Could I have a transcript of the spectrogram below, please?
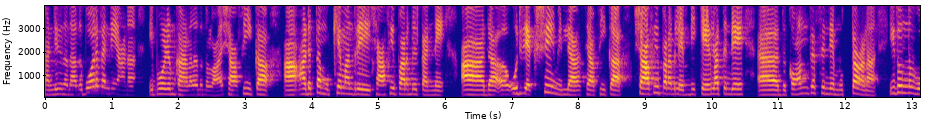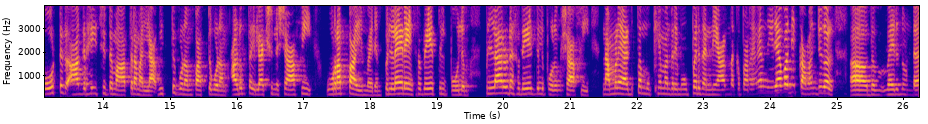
കണ്ടിരുന്നത്? അതുപോലെ തന്നെയാണ് ഇപ്പോഴും കാണുന്നത് എന്നുള്ളതാണ്. ഷാഫിക്ക അടുത്ത മുഖ്യമന്ത്രി ഷാഫി പറമ്പിൽ തന്നെ ആ, ഒരു രക്ഷയുമില്ല ഷാഫിക്ക. ഷാഫി പറമ്പിൽ എം പി കേരളത്തിന്റെ കോൺഗ്രസിന്റെ മുത്താണ്. ഇതൊന്നും വോട്ട് ആഗ്രഹിച്ചിട്ട് മാത്രമല്ല വിത്ത് ഗുണം പത്ത് ഗുണം. അടുത്ത ഇലക്ഷന് ഷാഫി ഉറപ്പായും വരും. പിള്ളേരെ ഹൃദയത്തിൽ പോലും പിള്ളേരുടെ ഹൃദയത്തിൽ പോലും ഷാഫി നമ്മളെ അടുത്ത മുഖ്യമന്ത്രി മൂപ്പര് തന്നെയാണെന്നൊക്കെ പറഞ്ഞ നിരവധി കമന്റുകൾ വരുന്നുണ്ട്.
